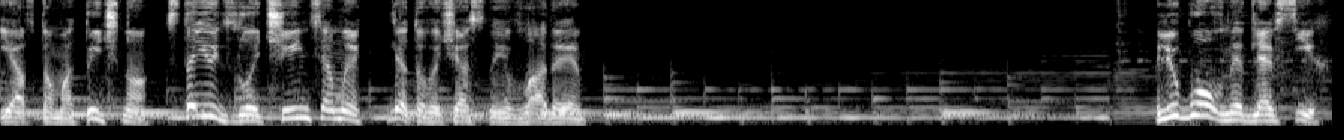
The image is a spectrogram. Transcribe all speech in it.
і автоматично стають злочинцями для тогочасної влади. Любов не для всіх.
